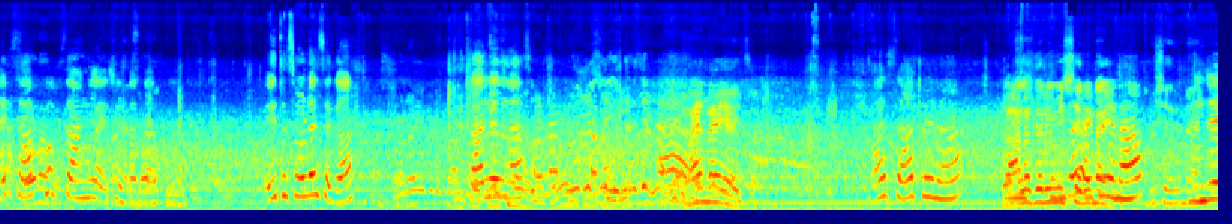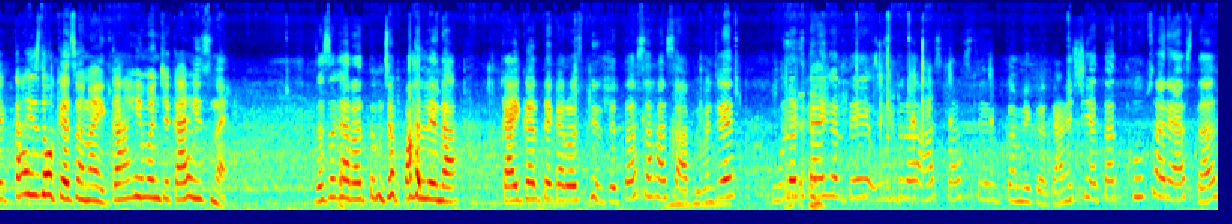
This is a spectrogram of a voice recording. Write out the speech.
हे साप खूप चांगला आहे शेतात. इथं सोडायचं का? चालेल ना? हा. नाही नाही यायचं. हा साप आहे ना? आला तरी विषय तुमच्यासाठी नाही. आहे ना म्हणजे काहीच धोक्याचं नाही. काही म्हणजे काहीच नाही. जसं घरात तुमच्या पाले ना काय करते का रोज फिरते तसं हा साप आहे. म्हणजे उलट काय करते उंदर आसपास ते कमी करते. आणि शेतात खूप सारे असतात.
